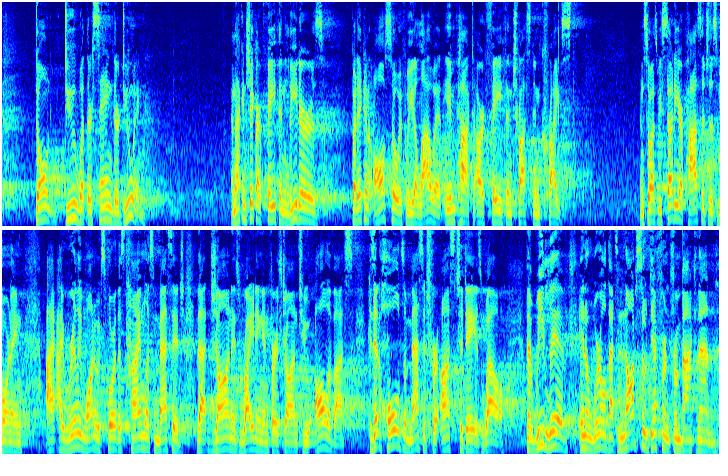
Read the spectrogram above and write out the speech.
don't do what they're saying they're doing. And that can shake our faith in leaders, but it can also, if we allow it, impact our faith and trust in Christ. And so, as we study our passage this morning, I, I, really want to explore this timeless message that John is writing in 1 John to all of us, because it holds a message for us today as well. That we live in a world that's not so different from back then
